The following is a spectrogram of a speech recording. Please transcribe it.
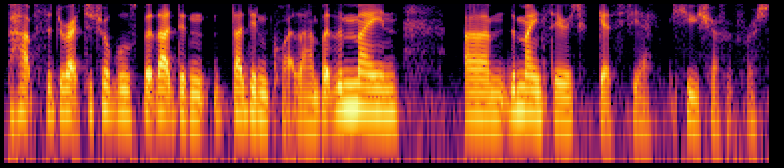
perhaps the director troubles, but that didn't that didn't quite land. But the main um, the main series gets yeah huge effort for us.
